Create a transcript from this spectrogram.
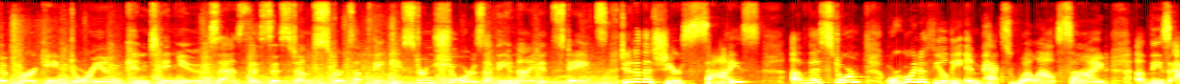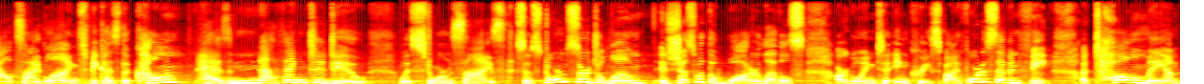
of Hurricane Dorian continues as the system skirts up the eastern shores of the United States. Due to the sheer size of this storm, we're going to feel the impacts well outside of these outside lines because the cone has nothing to do with storm size. So storm surge alone is just what the water levels are going to increase by four to seven feet. A tall man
